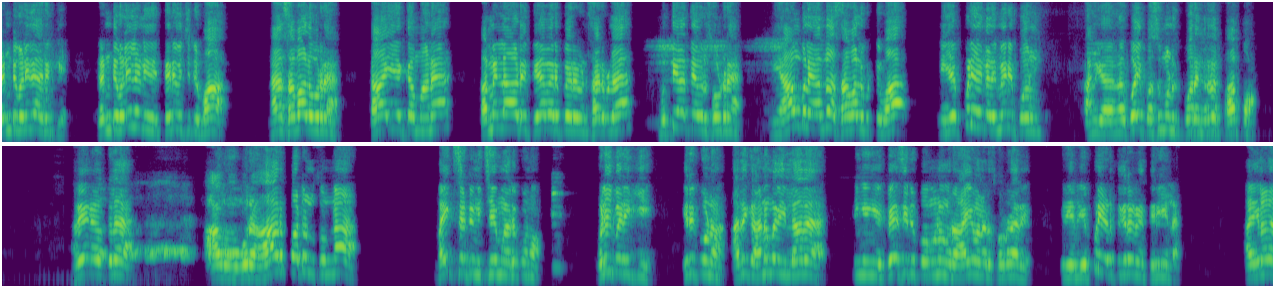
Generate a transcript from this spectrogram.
ரெண்டு வழிதான் இருக்கு. ரெண்டு வழியில நீ தெரிவிச்சுட்டு வா. நான் சவால் விடுறேன். தாய் இயக்கமான தமிழ்நாடு தேவர் பேரவின் சார்பில் முத்தியா தேவர் சொல்றேன். நீ ஆம்பளையா இருந்தா சவால் விட்டு வா. நீ எப்படி எங்களை மீறி போறோம் அங்க அங்க போய் பசுமனுக்கு போறேங்கிறத பார்ப்போம் அதே நேரத்துல அவர் ஒரு ஆர்ப்பாட்டம் சொன்னா மைக் செட்டு நிச்சயமா இருக்கணும். ஒளிபெருக்கி இருக்கணும். அதுக்கு அனுமதி இல்லாத நீங்க இங்க பேசிட்டு போகணும் ஒரு ஆய்வாளர் சொல்றாரு. இது எனக்கு எப்படி எடுத்துக்கிறேன்னு எனக்கு தெரியல. அதனால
